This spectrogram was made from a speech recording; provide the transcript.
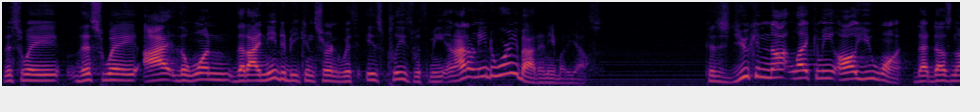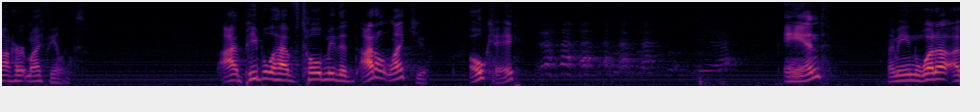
This way, this way I the one that I need to be concerned with is pleased with me and I don't need to worry about anybody else. Because you can not like me all you want. That does not hurt my feelings. I, people have told me that I don't like you. Okay. And? I mean, what uh,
